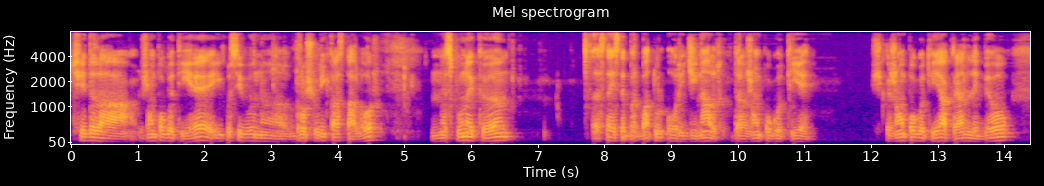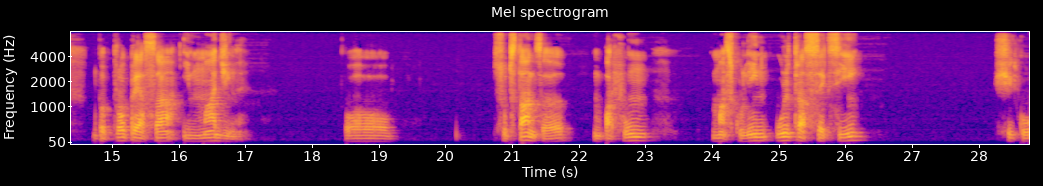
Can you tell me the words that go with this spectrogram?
cei de la Jean Paul Gaultier, inclusiv în uh, broșurica asta lor, ne spune că ăsta este bărbatul original de la Jean Paul Gaultier și că Jean Paul Gaultier a creat Lebeo după propria sa imagine. O substanță, un parfum masculin ultra sexy și cu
